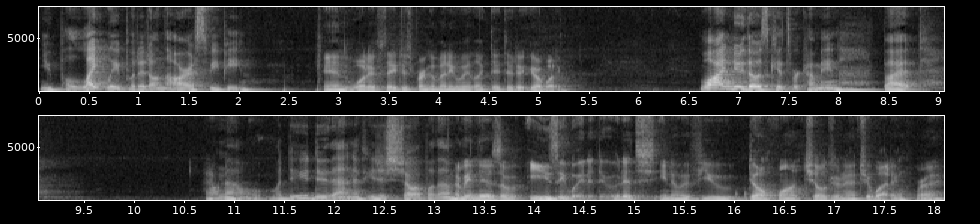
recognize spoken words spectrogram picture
You politely put it on the RSVP. And what if they just bring them anyway, like they did at your wedding? Well, I knew those kids were coming, but I don't know. What do you do then if you just show up with them? I mean, there's an easy way to do it. It's you know, if you don't want children at your wedding, right?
